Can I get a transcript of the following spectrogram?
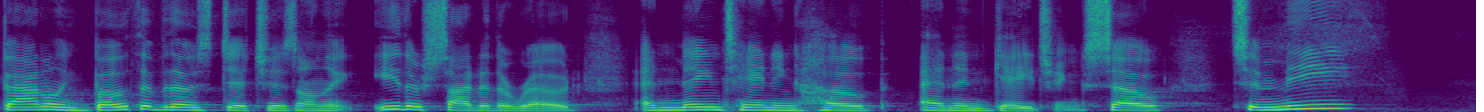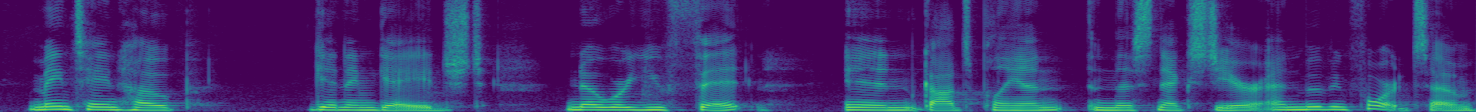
battling both of those ditches on the either side of the road and maintaining hope and engaging. So to me, maintain hope, get engaged, know where you fit in God's plan in this next year and moving forward. So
